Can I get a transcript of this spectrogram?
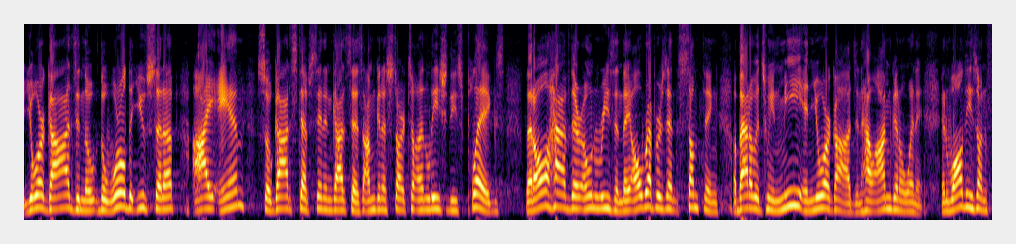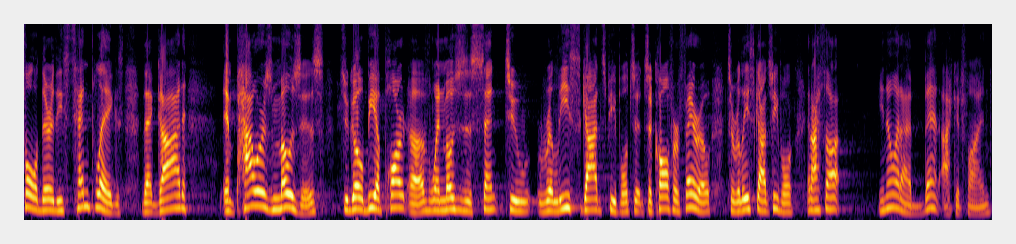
your gods in the, the world that you've set up I am. So God steps in and God says, I'm going to start to unleash these plagues that all have their own reason. They all represent something, a battle between me and your gods and how I'm going to win it. And while these unfold, there are these 10 plagues that God empowers Moses to go be a part of when Moses is sent to release God's people, to, to call for Pharaoh to release God's people. And I thought, you know what I bet I could find?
